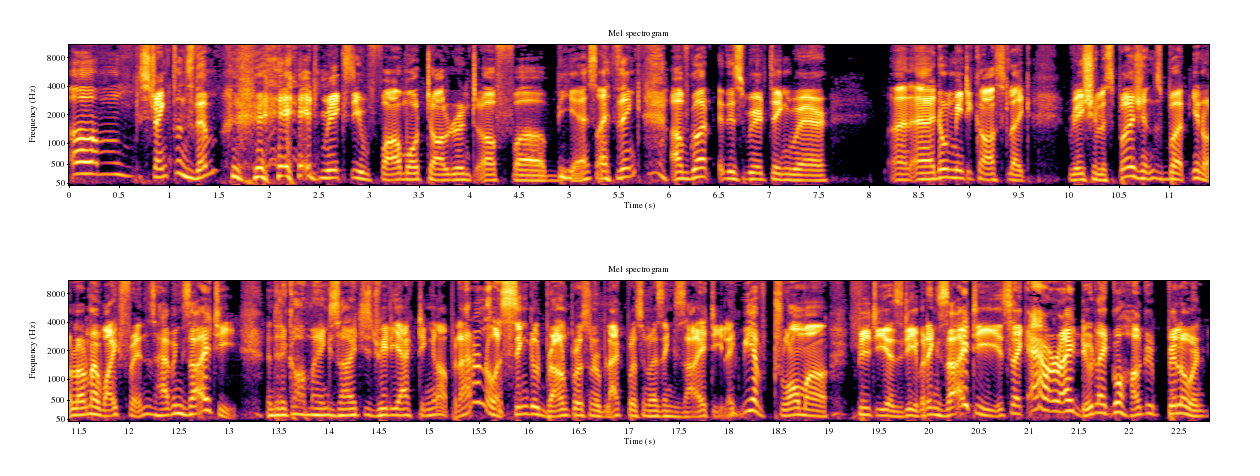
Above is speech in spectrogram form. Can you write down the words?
um strengthens them. It makes you far more tolerant of uh, bs i think. I've got this weird thing where and, and i don't mean to cast like racial aspersions but you know a lot of my white friends have anxiety. And they're like oh my anxiety is really acting up. And i don't know a single brown person or black person who has anxiety. Like we have trauma ptsd but anxiety it's like ah, all right dude like go hug a pillow and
